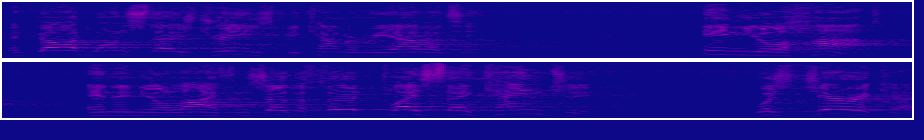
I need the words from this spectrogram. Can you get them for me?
But God wants those dreams to become a reality in your heart and in your life. And so the third place they came to was Jericho.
